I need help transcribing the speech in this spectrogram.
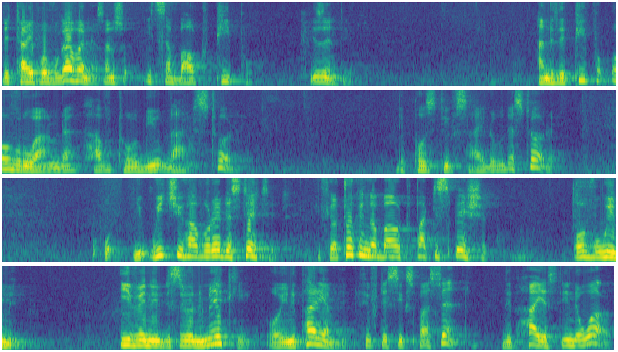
the type of governance, and so it's about people, isn't it? And the people of Rwanda have told you that story, the positive side of the story, which you have already stated. If you're talking about participation of women, even in decision making or in parliament, 56%, the highest in the world.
